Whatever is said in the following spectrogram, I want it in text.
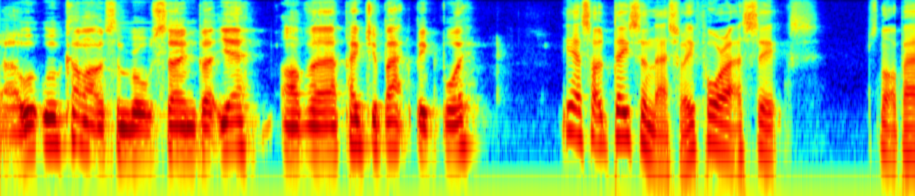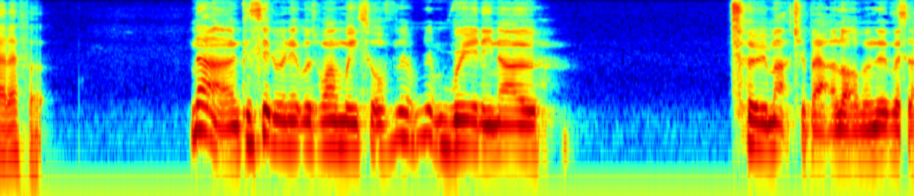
Uh, we'll, we'll come up with some rules soon. But yeah, I've uh, pegged you back, big boy. Yeah, so decent actually. Four out of six. It's not a bad effort. No, and considering it was one we sort of didn't really know too much about a lot of them, did we? So,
